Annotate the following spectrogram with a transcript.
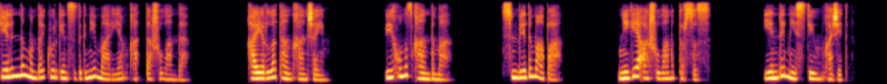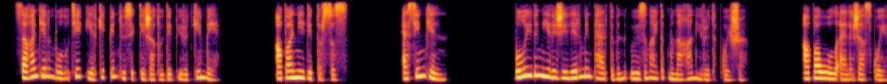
Келіннің мұндай көргенсіздігіне мариям қатты ашуланды. Қайырлы таң ханшайым ұйқыңыз қанды ма? Түсінбедім апа. Неге ашуланып тұрсыз? Енді не істеуім қажет? Саған келін болу тек еркекпен төсекте жату деп үйреткен бе? Апа не деп тұрсыз? Әсем келін. Бұл үйдің ережелері мен тәртібін өзің айтып мынаған үйретіп қойшы. Апа ол әлі жас қой.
